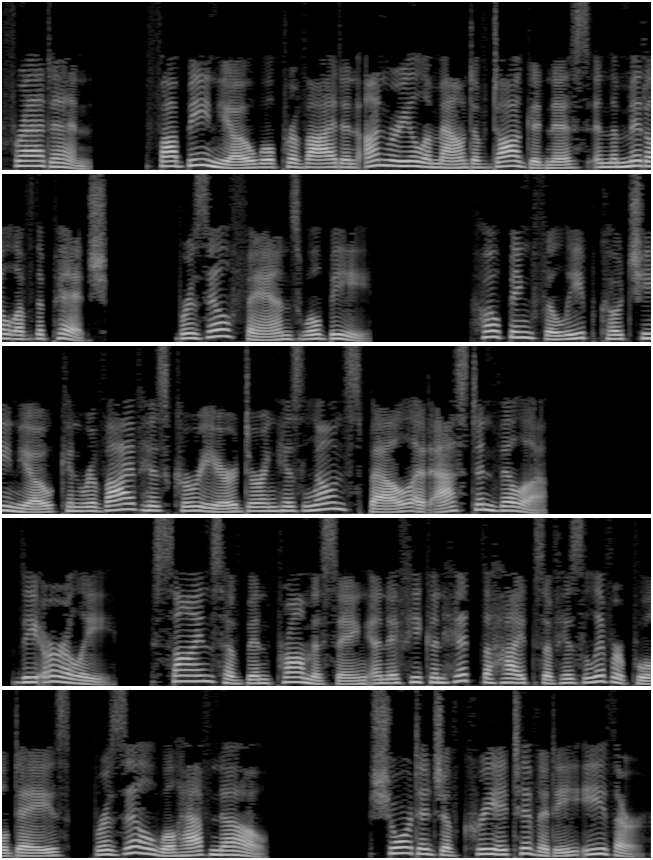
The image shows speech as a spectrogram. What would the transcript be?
Fred and Fabinho will provide an unreal amount of doggedness in the middle of the pitch. Brazil fans will be hoping Philippe Coutinho can revive his career during his loan spell at Aston Villa. The early signs have been promising and if he can hit the heights of his Liverpool days, Brazil will have no shortage of creativity either.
